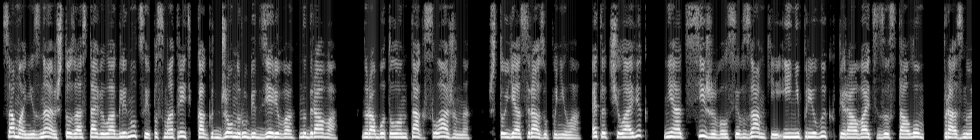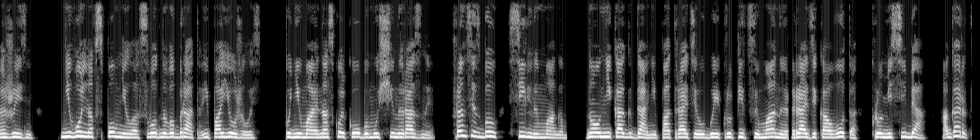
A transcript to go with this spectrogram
Сама не знаю, что заставило оглянуться и посмотреть, как Джон рубит дерево на дрова. Но работал он так слаженно, что я сразу поняла. Этот человек не отсиживался в замке и не привык пировать за столом, празднуя жизнь. Невольно вспомнила сводного брата и поежилась, понимая, насколько оба мужчины разные. Фрэнсис был сильным магом, но он никогда не потратил бы и крупицы маны ради кого-то, кроме себя. А Гаррет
